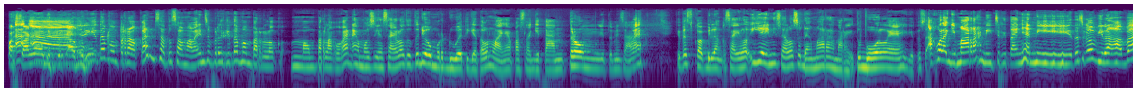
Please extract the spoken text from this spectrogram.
pasangan Ah, ke kamu. Jadi kita memperlakukan satu sama lain seperti kita memperlaku- memperlakukan emosinya Silo tuh di umur 2-3 tahun lah ya pas lagi tantrum gitu misalnya. Kita suka bilang ke Silo iya ini Silo sedang marah marah itu boleh gitu. Terus aku lagi marah nih ceritanya nih. Terus kamu bilang apa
